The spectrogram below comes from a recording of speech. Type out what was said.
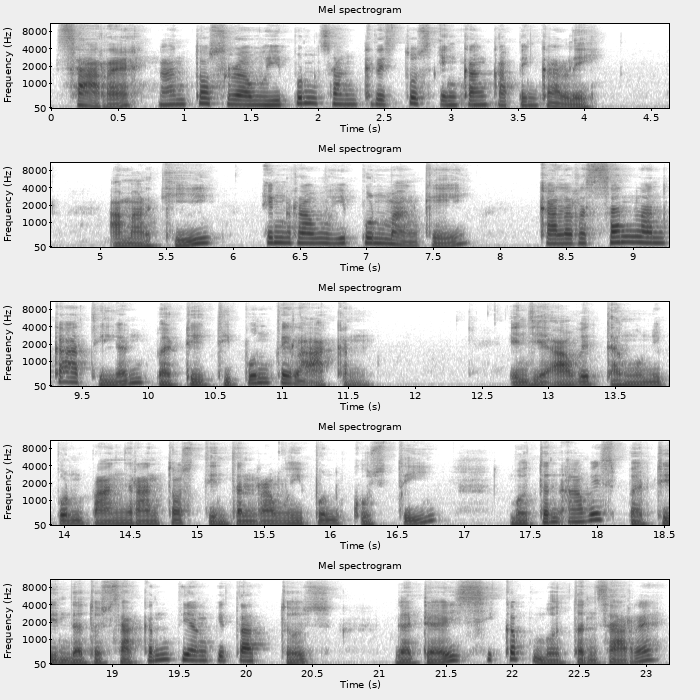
Sareh ngantos rawuhipun Sang Kristus ingkang kaping kalih. Amargi ing rawuhipun mangke kaleresan lan keadilan badhe dipun telakaken injih awit dangunipun panyrantos dinten rawuhipun Gusti boten awis badhe ndadosaken tiang pitados nggadhahi sikep boten sareh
